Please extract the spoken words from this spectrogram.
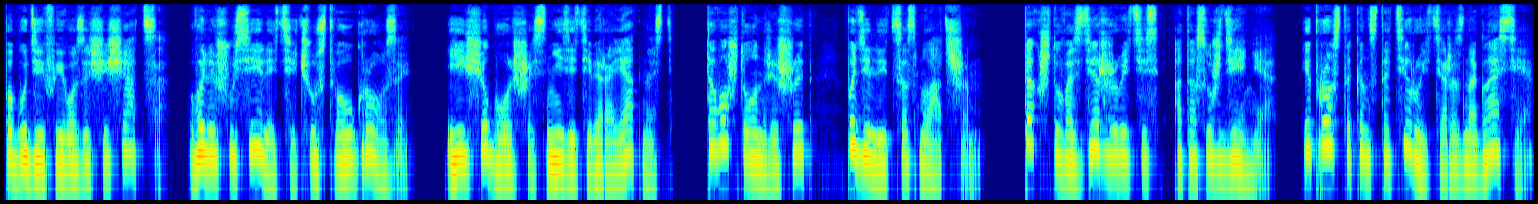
Побудив его защищаться, вы лишь усилите чувство угрозы и еще больше снизите вероятность того, что он решит поделиться с младшим. Так что воздерживайтесь от осуждения и просто констатируйте разногласия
